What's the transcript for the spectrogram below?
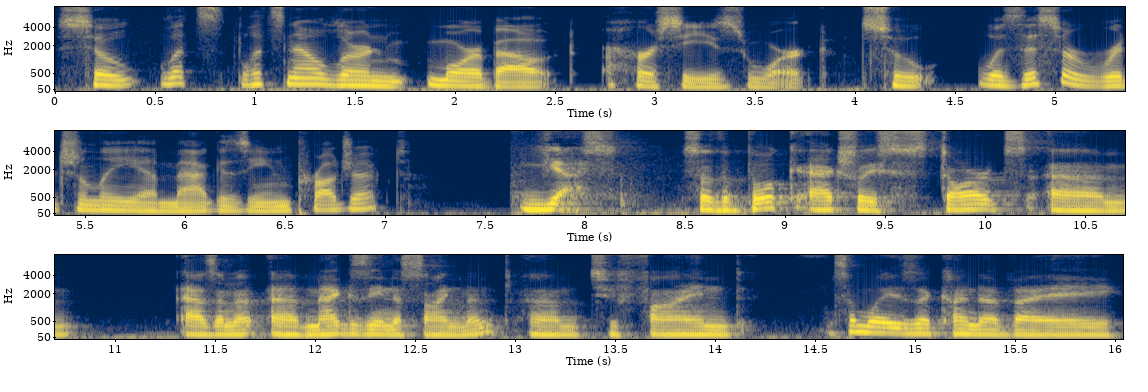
So let's let's now learn more about Hersey's work. So was this originally a magazine project? Yes. So the book actually starts um, as an, a magazine assignment um, to find, in some ways, a kind of a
